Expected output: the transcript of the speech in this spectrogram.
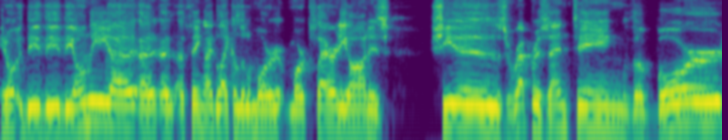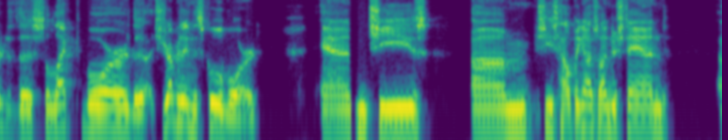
you know the the the only uh, uh, uh, thing I'd like a little more more clarity on is she is representing the board, the select board. The she's representing the school board, and she's um, she's helping us understand uh,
